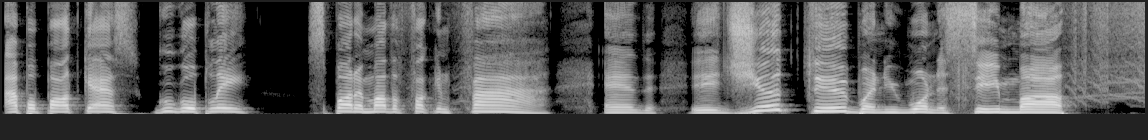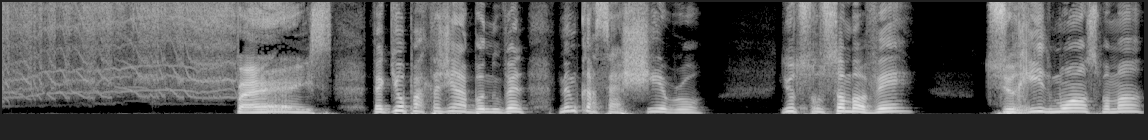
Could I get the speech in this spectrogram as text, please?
Apple Podcasts, Google Play, Spotify, motherfucking Fire and YouTube when you wanna see my face. Fait que yo, partagez la bonne nouvelle, même quand ça chie, bro. Yo, tu trouves ça mauvais? Tu ris de moi en ce moment?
